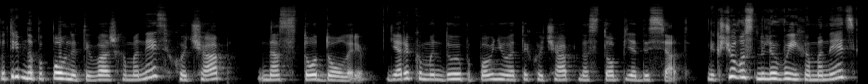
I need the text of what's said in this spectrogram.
Потрібно поповнити ваш гаманець хоча б на 100 доларів. Я рекомендую поповнювати хоча б на 150. Якщо у вас нульовий гаманець,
